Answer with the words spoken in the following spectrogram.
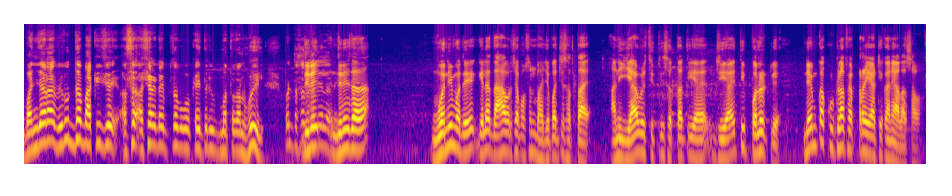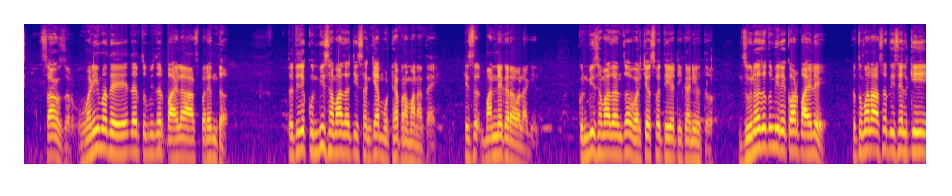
बंजारा विरुद्ध बाकीचे असं अशा टाईपचं काहीतरी मतदान होईल. पण तसं दिनेश झालेलं नाही. दिनेश दादा वणीमध्ये गेल्या दहा वर्षापासून भाजपाची सत्ता आहे आणि यावेळेस तिथली सत्ता ती आहे जी आहे ती पलटली आहे. नेमका कुठला फॅक्टर या ठिकाणी आला असावा? सांग सर वणीमध्ये जर तुम्ही जर पाहिलं आजपर्यंत तर तिथे कुणबी समाजाची संख्या मोठ्या प्रमाणात आहे. हे स मान्य करावं लागेल. कुणबी समाजांचं वर्चस्व ते या ठिकाणी होतं. जुनं जर तुम्ही रेकॉर्ड पाहिले तर तुम्हाला असं दिसेल की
